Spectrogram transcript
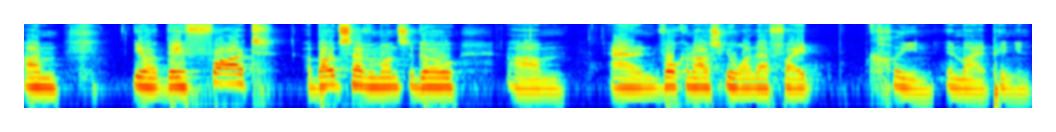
Um, you know, they fought about seven months ago. Um, and Volkanovski won that fight clean, in my opinion.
